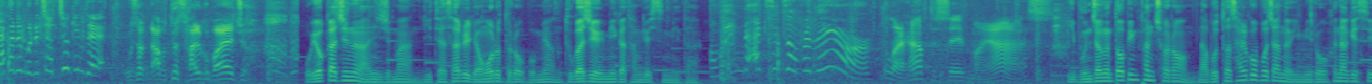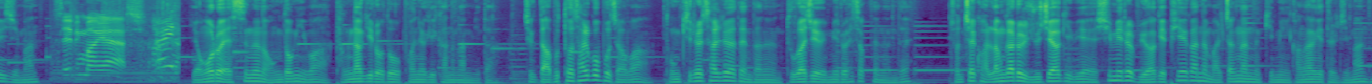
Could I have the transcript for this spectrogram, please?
나가는 문은 저쪽인데. 우선 나부터 살고 봐야죠. 오역까지는 아니지만 이 대사를 영어로 들어보면 두 가지 의미가 담겨 있습니다. 이 문장은 더빙판처럼 나부터 살고 보자는 의미로 흔하게 쓰이지만 Saving my ass. 영어로 S는 엉덩이와 당나귀로도 번역이 가능합니다. 즉 나부터 살고 보자와 동키를 살려야 된다는 두 가지 의미로 해석되는데 전체 관람가를 유지하기 위해 심의를 묘하게 피해가는 말장난 느낌이 강하게 들지만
